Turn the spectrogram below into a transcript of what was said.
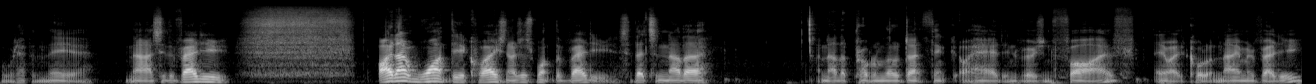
What would happen there Nah, see the value, I don't want the equation, I just want the value. So that's another another problem that I don't think I had in version 5. Anyway, call it name and value.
